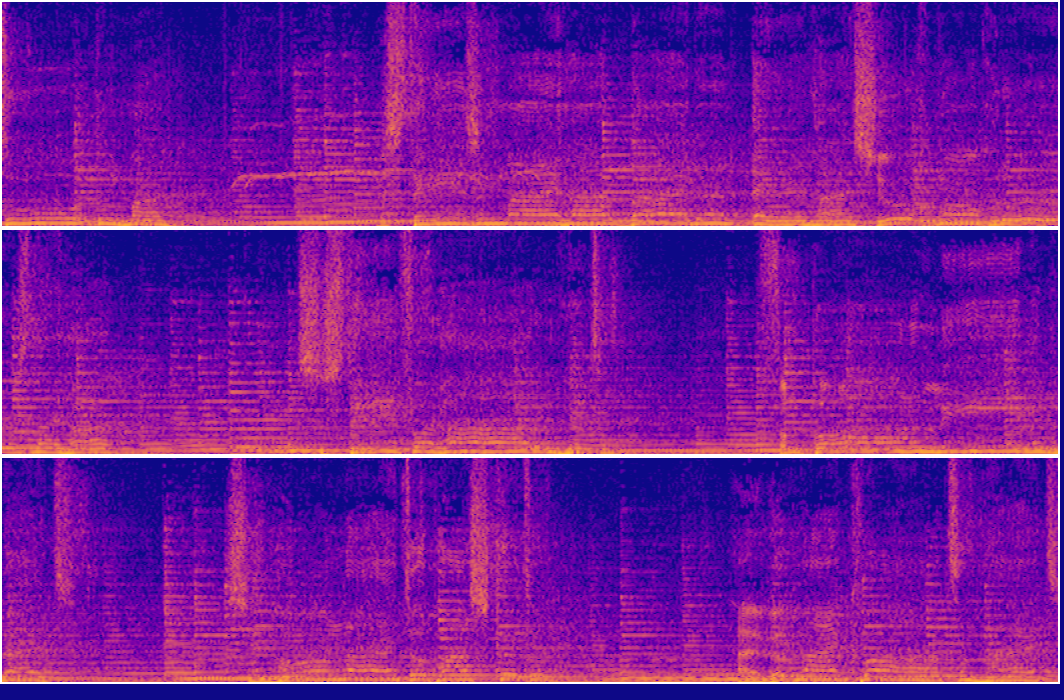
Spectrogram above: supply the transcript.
door de maan. De steen ze mij haar beiden en hij zocht nog rust bij haar. Ze steen voor haar een hutte van Polen, Liemen rijdt. Zijn hand leidt op haar skutte, hij wil mij kwaad en heid.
